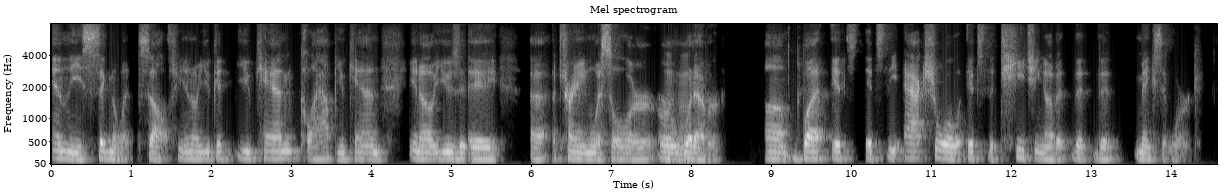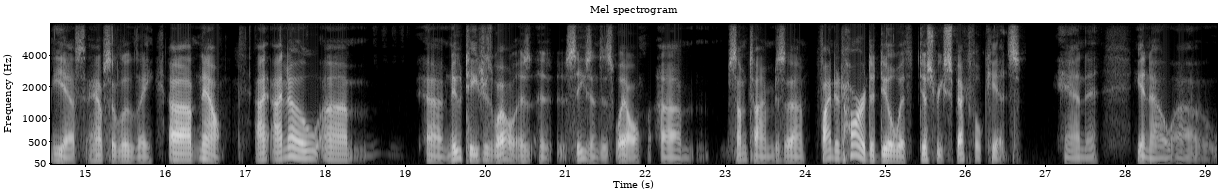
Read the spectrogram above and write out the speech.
in the signal itself. You know, you could you can clap, you can you know use a a, a train whistle or or mm-hmm. whatever, um, but it's it's the actual it's the teaching of it that that makes it work. Yes, absolutely. Uh, now I, I know um, uh, new teachers, well as uh, seasons as well. Um, sometimes uh, find it hard to deal with disrespectful kids and uh, you know uh,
